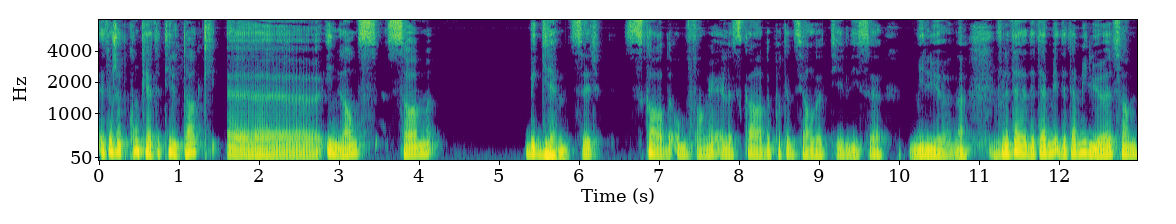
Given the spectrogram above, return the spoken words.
rett og slett konkrete tiltak uh, innenlands som begrenser skadeomfanget eller skadepotensialet til disse miljøene. For dette, dette, er, dette er miljøer som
